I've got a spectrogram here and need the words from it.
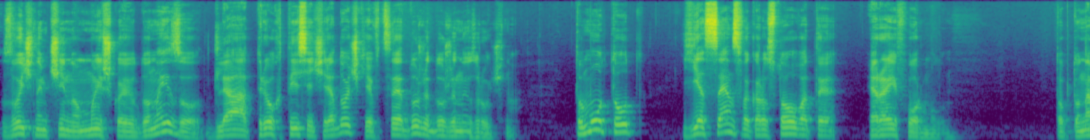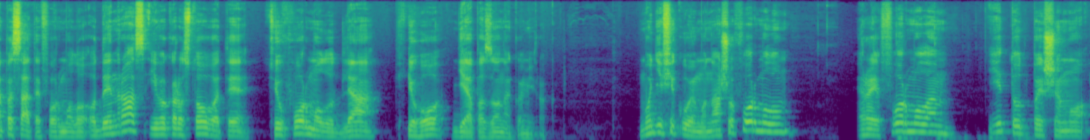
звичним чином мишкою донизу для 3000 рядочків це дуже-дуже незручно. Тому тут є сенс використовувати array формулу. Тобто написати формулу один раз і використовувати цю формулу для всього діапазона комірок. Модифікуємо нашу формулу. Array формула. І тут пишемо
